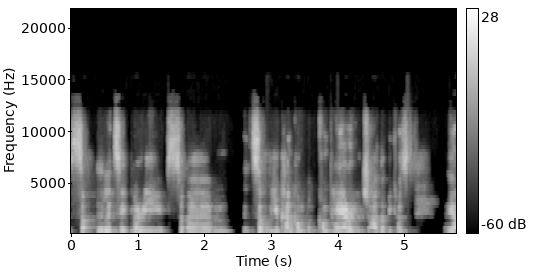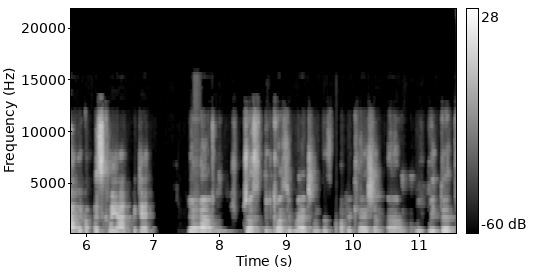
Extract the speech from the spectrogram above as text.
so let's say very so, um, so you can com compare each other because yeah yeah bitte. yeah just because you mentioned this publication uh, we, we did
